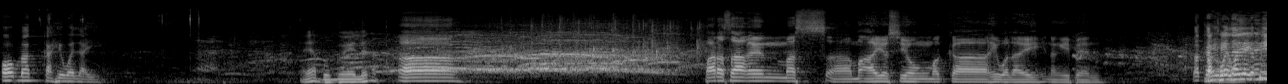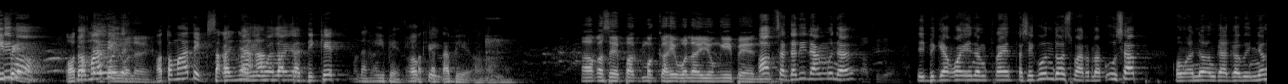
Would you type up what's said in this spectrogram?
o magkahiwalay? Ayan, bumuelo na. Ah, para sa akin, mas ah, maayos yung magkahiwalay ng ngipin. Magkahiwalay na pili mo? Automatic. Magkahiwalay. Automatic. Sa kanya ang Magkahiwalay. magkadikit ng ngipin. Okay. Magkatabi. Oo. Ah, kasi pag magkahiwalay yung ngipin, Oh, sandali lang muna. Bibigyan ko kayo ng 30 segundos para mag-usap kung ano ang gagawin nyo.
